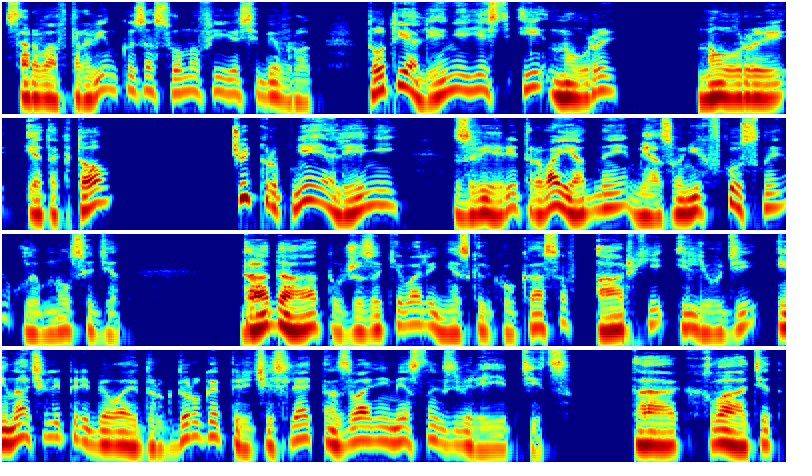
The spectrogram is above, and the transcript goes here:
сорвав травинку и засунув ее себе в рот. «Тут и олени есть, и нуры». «Нуры — это кто?» «Чуть крупнее оленей, Звери травоядные, мясо у них вкусное», — улыбнулся дед. «Да-да», — тут же закивали несколько указов, архи и люди, и начали, перебивая друг друга, перечислять названия местных зверей и птиц. «Так, хватит»,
